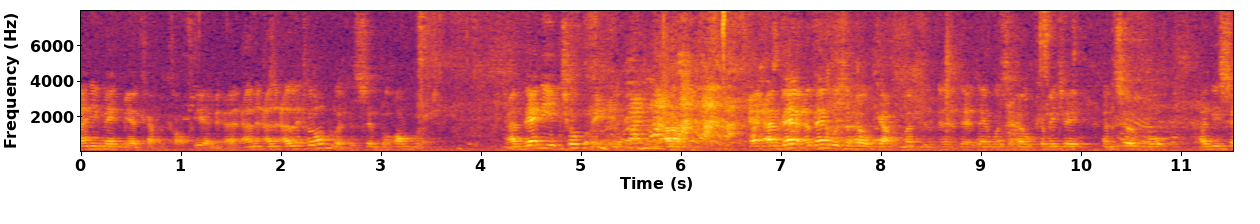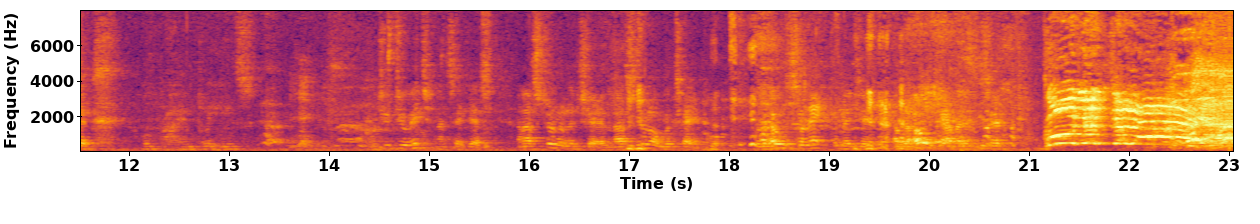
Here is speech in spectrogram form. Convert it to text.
And he made me a cup of coffee and, and, and a little omelette, a simple omelette. And then he took me, um, and, and there, and there was the whole government, there, there was the whole committee, and so forth. And he said, "Oh, Brian, please, would you do it?" And I said, "Yes." And I stood on a chair, and I stood on the table, with the whole select committee and the whole and said, "Gordon delay!"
